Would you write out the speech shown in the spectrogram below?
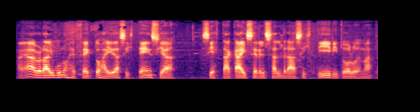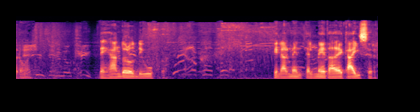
Habrá algunos efectos ahí de asistencia. Si está Kaiser, él saldrá a asistir y todo lo demás, pero bueno. Dejando los dibujos. Finalmente el meta de Kaiser.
